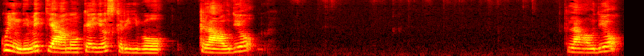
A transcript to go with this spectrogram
Quindi mettiamo che io scrivo Claudio Claudio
